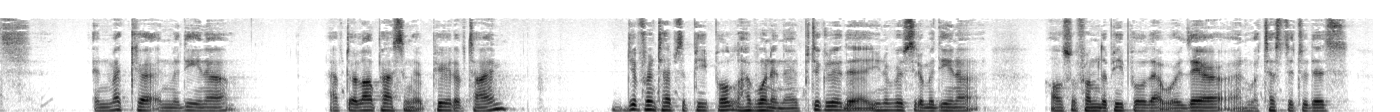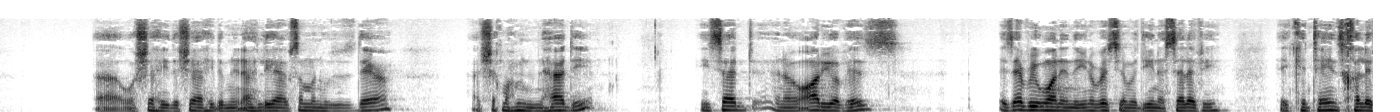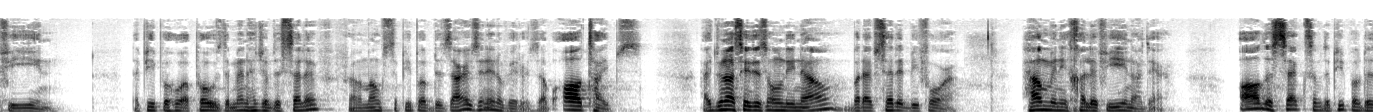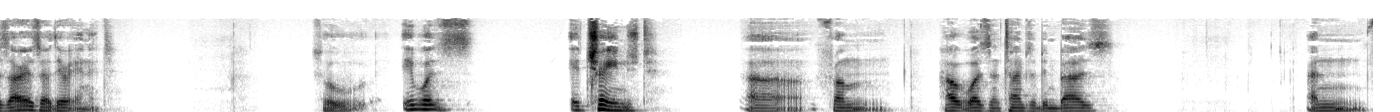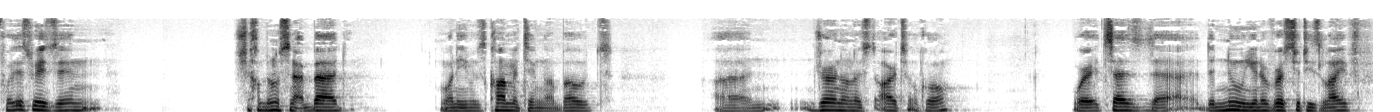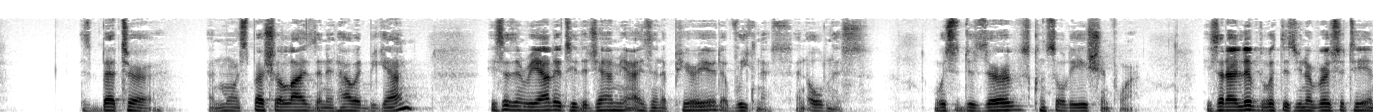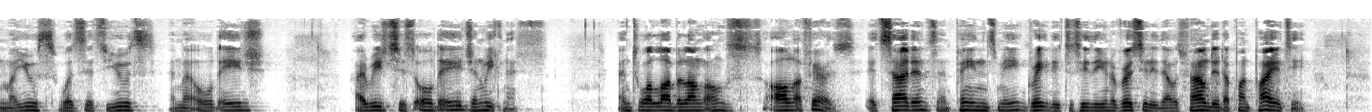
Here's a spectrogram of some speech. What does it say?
in Mecca and Medina, after a long passing period of time, different types of people have went in there, particularly the University of Medina, also from the people that were there and were tested to this. Uh, was Shahid, Shahid ibn Ahliya, someone who's there, uh, Sheikh Muhammad ibn Hadi, he said in an audio of his, is everyone in the University of Medina Salafi? It contains Khalifiyin, the people who oppose the manhaj of the Salaf from amongst the people of desires and innovators of all types. I do not say this only now, but I've said it before. How many Khalifiyin are there? All the sects of the people of desires are there in it. So it was, it changed uh, from how it was in the times of Bin Baz. And for this reason, Sheikh Abdul Muhsin Abad, when he was commenting about a journalist article where it says the new university's life is better and more specialized than in how it began, he says in reality the Jamia is in a period of weakness and oldness, which deserves consolation for. He said, I lived with this university and my youth was its youth and my old age. I reached its old age and weakness. And to Allah belongs all affairs. It saddens and pains me greatly to see the university that was founded upon piety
